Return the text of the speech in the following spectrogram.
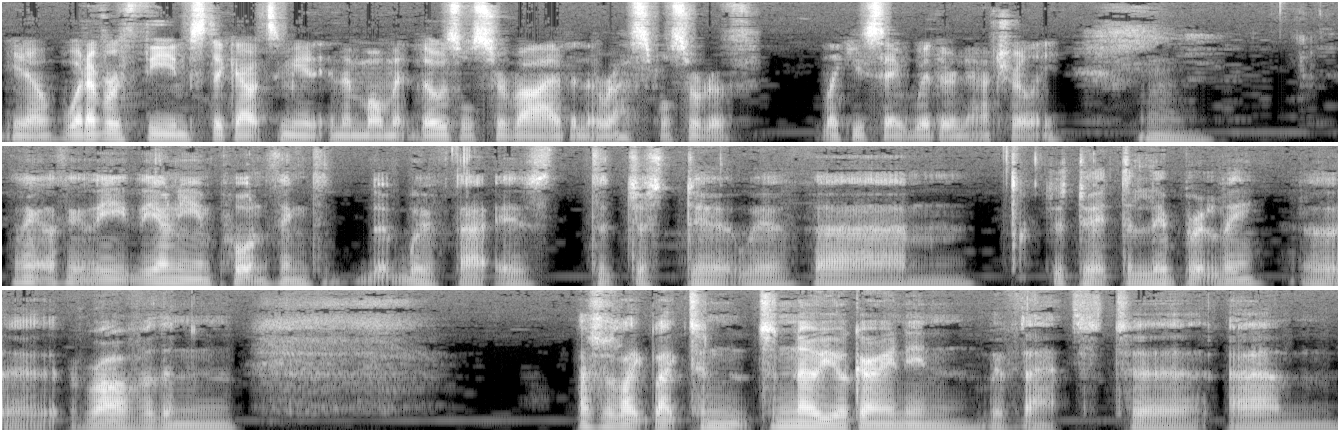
you know, whatever themes stick out to me in the moment, those will survive, and the rest will sort of, like you say, wither naturally. I think I think the, the only important thing to, with that is to just do it with um, just do it deliberately uh, rather than I sort of like like to to know you're going in with that to um,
